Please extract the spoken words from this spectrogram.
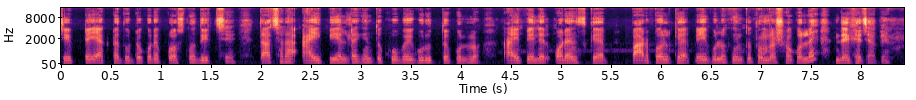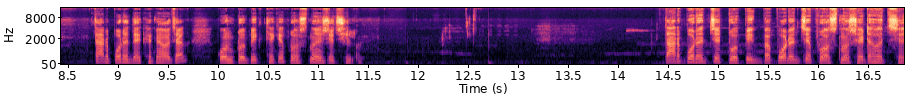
শিফটেই একটা দুটো করে প্রশ্ন দিচ্ছে। তাছাড়া আইপিএলটা কিন্তু খুবই গুরুত্বপূর্ণ। আইপিএলের অরেঞ্জ ক্যাপ পার্পল ক্যাপ এইগুলো কিন্তু তোমরা সকলে দেখে যাবে। তারপরে দেখে নেওয়া যাক কোন টপিক থেকে প্রশ্ন এসেছিল। তারপরের যে টপিক বা পরের যে প্রশ্ন সেটা হচ্ছে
